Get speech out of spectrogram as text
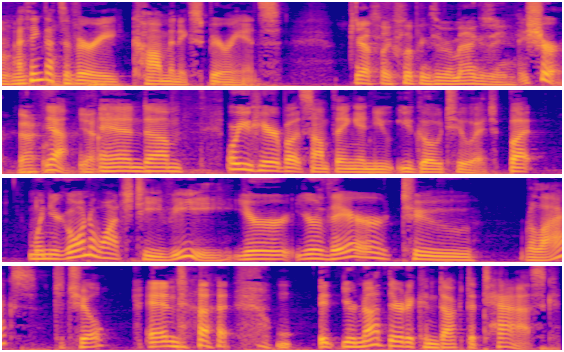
I think that's a very common experience. Yeah, it's like flipping through a magazine. Sure. Exactly. Yeah. Yeah. And um, or you hear about something and you, you go to it. But when you're going to watch TV, you're you're there to relax, to chill, and uh, it, you're not there to conduct a task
